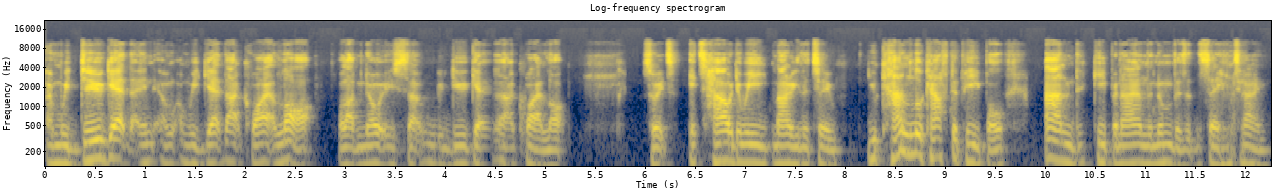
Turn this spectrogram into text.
and we do get that, and we get that quite a lot. Well, I've noticed that we do get that quite a lot. So it's it's how do we marry the two? You can look after people and keep an eye on the numbers at the same time.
